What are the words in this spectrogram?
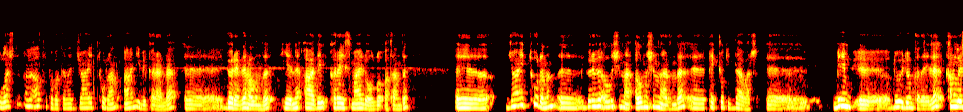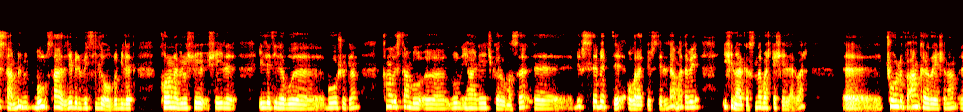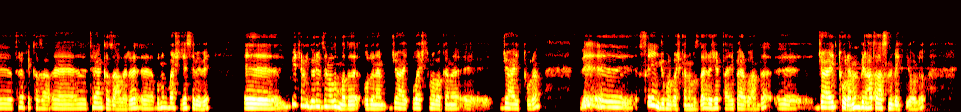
Ulaştırma ve Altyapı Bakanı Cahit Turan ani bir kararla e, görevden alındı. Yerine Adil Kara İsmailoğlu atandı. E, Cahit Turan'ın e, göreve alışına, alınışının ardında e, pek çok iddia var. E, benim e, duyduğum kadarıyla Kanal İstanbul bu sadece bir vesile oldu. Millet koronavirüsü şeyle illetiyle bu, e, boğuşurken Kanal İstanbul'un ihaleye çıkarılması e, bir sebepti olarak gösterildi ama tabii işin arkasında başka şeyler var. E, Çorlu ve Ankara'da yaşanan e, trafik kaza, tren kazaları bunun başlıca sebebi. Bir türlü görevden alınmadı o dönem Ulaştırma Bakanı Cahit Turan. Ve e, Sayın Cumhurbaşkanımız da Recep Tayyip Erdoğan da e, Cahit Turan'ın bir hatasını bekliyordu.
